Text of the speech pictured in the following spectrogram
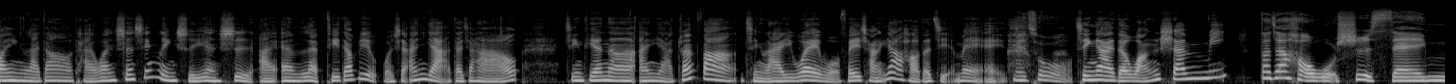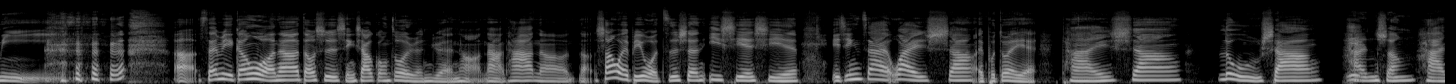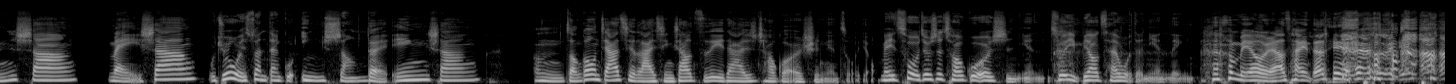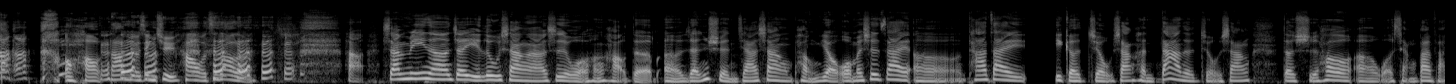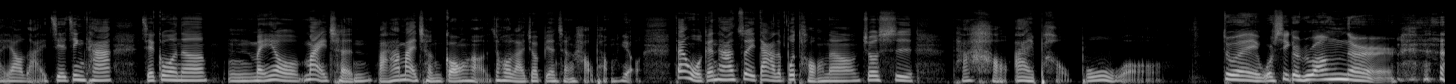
欢迎来到台湾身心灵实验室，I am Lab TW，我是安雅，大家好。今天呢，安雅专访，请来一位我非常要好的姐妹，哎，没错，亲爱的王珊咪，大家好，我是 Sammy，呃，Sammy 跟我呢都是行销工作人员哈，那他呢，稍微比我资深一些些，已经在外商，哎，不对耶，台商、陆商、韩商、韩商。美商，我觉得我也算带过英商，对英商，嗯，总共加起来行销资历大概是超过二十年左右。没错，就是超过二十年，所以不要猜我的年龄，没有人要猜你的年龄。哦，好，大家没有兴趣，好，我知道了。好，山咪呢，这一路上啊，是我很好的呃人选，加上朋友，我们是在呃他在。一个酒商很大的酒商的时候，呃，我想办法要来接近他，结果呢，嗯，没有卖成，把他卖成功哈，就后来就变成好朋友。但我跟他最大的不同呢，就是他好爱跑步哦。对，我是一个 runner，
